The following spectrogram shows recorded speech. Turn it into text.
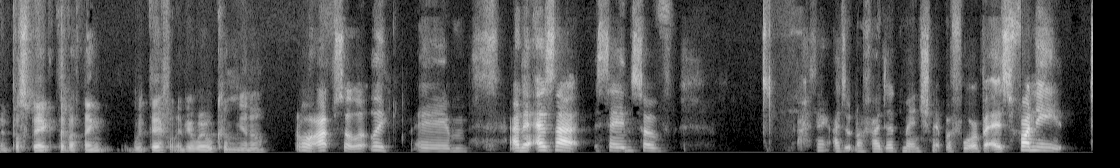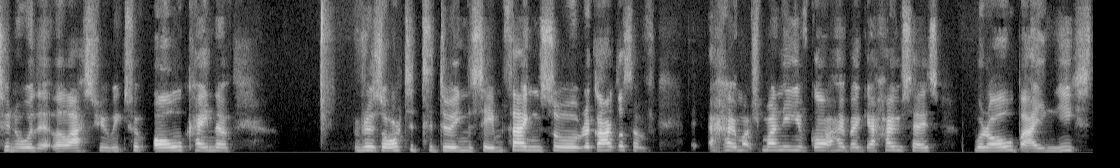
in perspective, I think, would definitely be welcome. You know. Oh, absolutely. Um, and it is that sense of. I think I don't know if I did mention it before, but it's funny to know that the last few weeks we've all kind of resorted to doing the same thing. So regardless of how much money you've got, how big your house is, we're all buying yeast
